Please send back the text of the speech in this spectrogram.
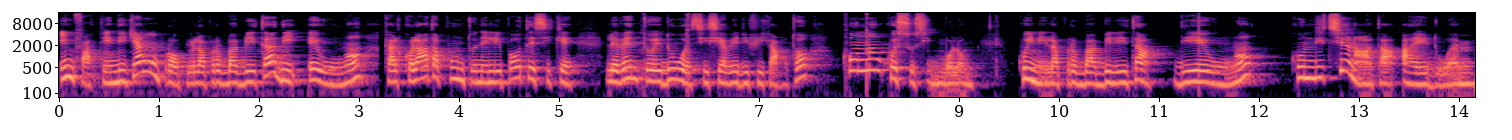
Infatti indichiamo proprio la probabilità di E1, calcolata appunto nell'ipotesi che l'evento E2 si sia verificato, con questo simbolo. Quindi la probabilità di E1 condizionata a E2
